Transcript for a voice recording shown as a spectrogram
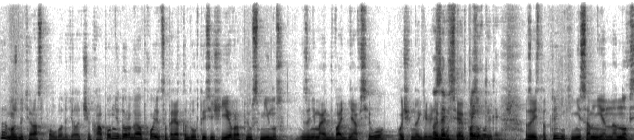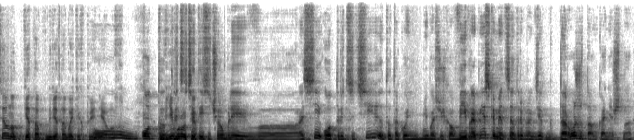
Да, может быть, и раз в полгода делать чекап. Он недорого обходится, порядка 2000 евро плюс-минус. Занимает два дня всего. Очень многие люди могут зависит себе от клиники, позволить. конечно. Зависит от клиники, несомненно. Но все равно где-то где в этих пределах. Ну, От В 30 Европе- тысяч рублей в России от 30, это такой небольшой чекап. В европейском медцентре, где дороже, там, конечно,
